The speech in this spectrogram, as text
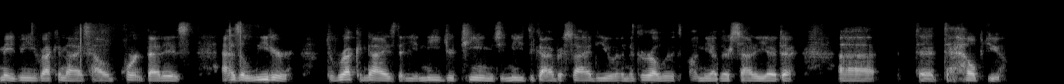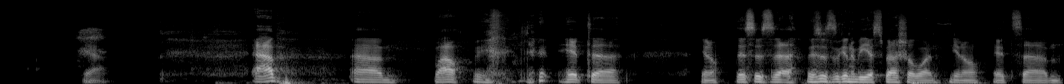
made me recognize how important that is as a leader to recognize that you need your teams, you need the guy beside you and the girl with, on the other side of you to, uh, to, to help you. Yeah. Ab, um, wow, we hit, uh, you know, this is, uh, this is going to be a special one, you know, it's, um,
